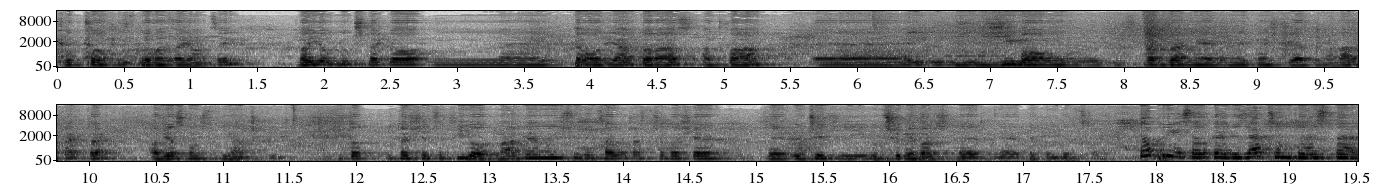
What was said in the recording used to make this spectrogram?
dwóch członków wprowadzających. No i oprócz tego mm, e, teoria to raz, a dwa e, zimą sprawdzanie umiejętności na nartach, tak? A wiosną spinaczki. I to, to się co chwilę odnawia, no i w sumie cały czas trzeba się e, uczyć i utrzymywać te, e, te kondycje. TOPR jest organizacją, która sta,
